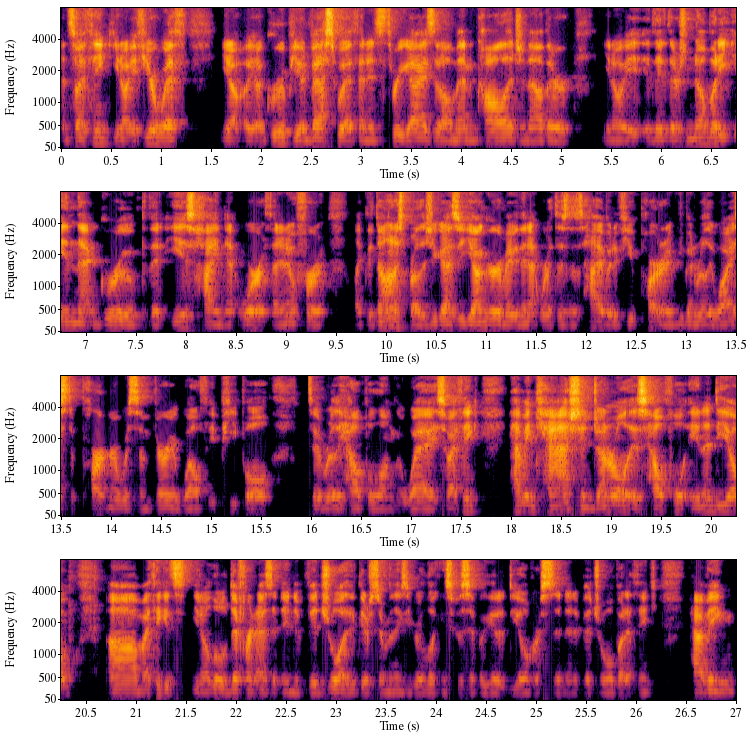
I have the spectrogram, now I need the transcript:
And so I think you know if you're with you know a group you invest with and it's three guys that all met in college and now they're you know it, there's nobody in that group that is high net worth and i know for like the donis brothers you guys are younger maybe the net worth isn't as high but if you partner if you've been really wise to partner with some very wealthy people to really help along the way. So I think having cash in general is helpful in a deal. Um, I think it's you know a little different as an individual. I think there's some things if you're looking specifically at a deal versus an individual, but I think having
